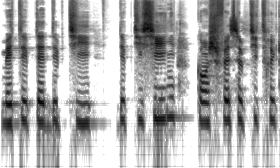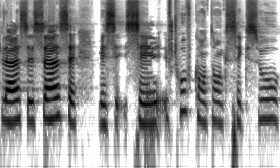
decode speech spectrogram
Mettez peut-être des petits des petits signes quand je fais ce petit truc là c'est ça c'est mais c'est je trouve qu'en tant que sexo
